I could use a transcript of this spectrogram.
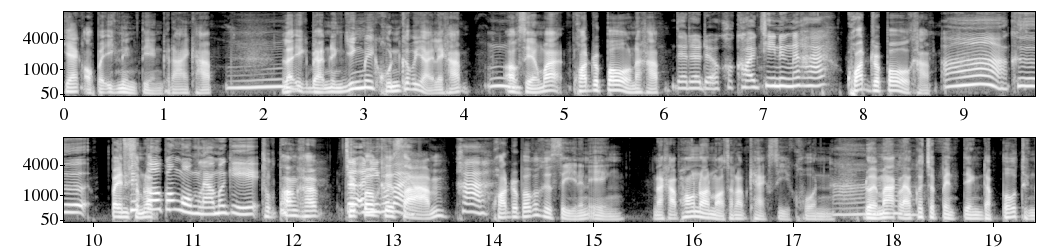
แยกออกไปอีก 1 เตียงก็ได้ครับ และอีกแบบหนึ่งยิ่งไม่คุ้นเข้าไปใหญ่เลยครับ ออกเสียงว่า quadruple นะครับ เดี๋ยวเดี๋ยวเดี๋ยวขอขออีกทีนึงนะคะ quadruple ครับอ่าคือเป็นทริปสำหรับเปิลก็งงแล้วเมื่อกี้ ถูกต้องครับเจออัน triple นี้คืเข้าอไป3ค่ะ quadruple ก็คือ 4 นั่นเองนะครับห้องนอนเหมาะสำหรับแขก 4 คนอ่าโดยมากแล้วก็จะเป็นเตียงดับเบิลถึง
